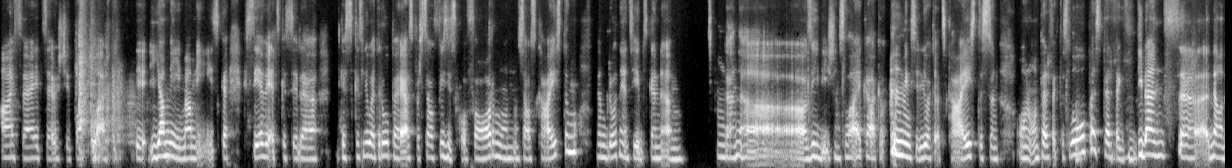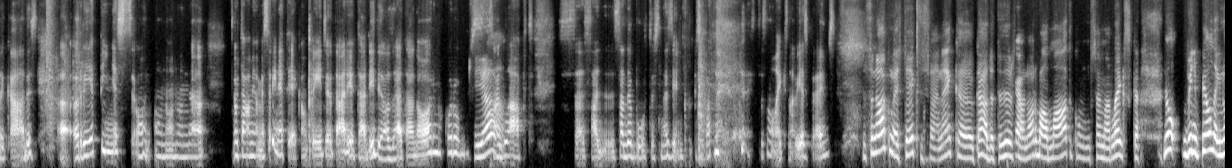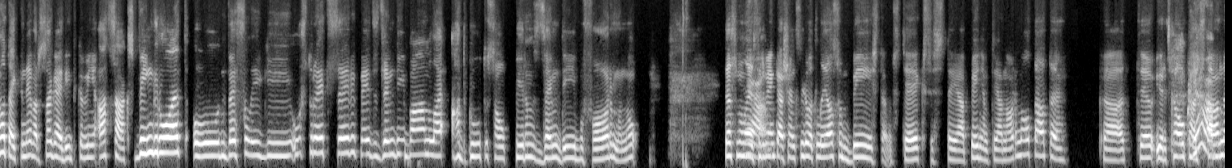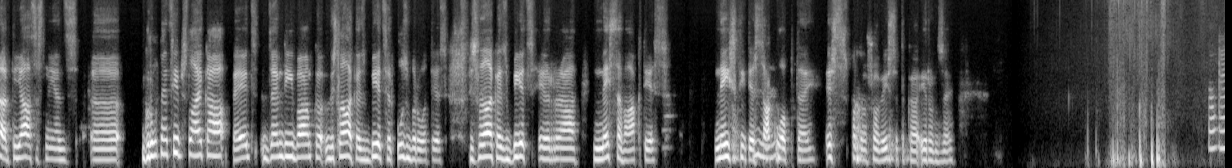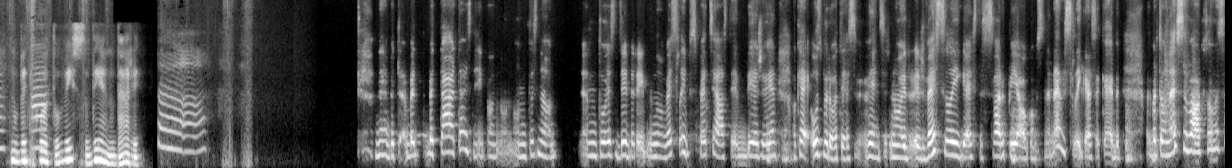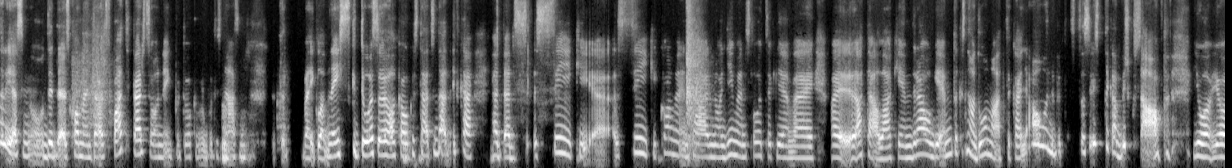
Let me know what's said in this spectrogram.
ASV ir sevišķi populāri tie jamī mamijas, ka, ka sievietes, kas, ir, ā, kas, kas ļoti rūpējās par savu fizisko formu un, un savu skaistumu, gan grūtniecības, gan um, gan uh, zīdīšanas laikā, ka viņas ir ļoti, ļoti skaistas un, un, un perfektas lūpas, perfekts dibens, uh, nav nekādas uh, riepiņas. Un, un, un, un, uh, un tām jau mēs arī netiekam līdzi, jo tā arī ir tāda idealizētā norma, kuru saglabāt, sa, sa, sadabūt. Es nezinu, es pat, tas man liekas, nav iespējams. Tas ir nākamais tekstis, vai ne? Ka, kāda tad ir tā Jā. normāla māte, ko mums vienmēr liekas, ka nu, viņa pilnīgi noteikti nevar sagaidīt, ka viņa atsāks vingrot un veselīgi uzturēt sevi pēc dzemdībām, lai atgūtu savu pirmsdzemdību formu. Nu, tas, man liekas, Jā. ir vienkārši viens ļoti liels un bīstams tekstis tajā pieņemtajā normalitātē, ka tev ir kaut kādi Jā. standarti jāsasniedz. Uh, grūtniecības laikā, pēc dzemdībām, ka vislielākais biets ir uzbaroties, vislielākais biets ir uh, nesavākties, neizskatīties Mhm. mm. sakoptai. Es, protams, šo visu tā kā ironizēju. Nu, bet ko tu visu dienu dari? Nē, bet, bet, bet tā ir taisnība. Un, un, un tas nav Nu, to es dzirdu arī no veselības speciālistiem. Bieži vien, okay, uzbaroties, viens ir, nu, ir, ir veselīgais, tas svara pieaugums, ne neveselīgais, okay, bet, bet par to nesavāktu. Es arī esmu nu, dzirdējis komentārus pati personīgi par to, ka varbūt es neesmu vajag labi neizskatos, vai kaut kas tāds. Tād, kā tād, tādas sīki, sīki komentāri no ģimenes locekļiem vai, vai attālākiem draugiem, nu, kas nav domāti kā ļauni, bet tas viss tā kā bišku sāp. Jo, jo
